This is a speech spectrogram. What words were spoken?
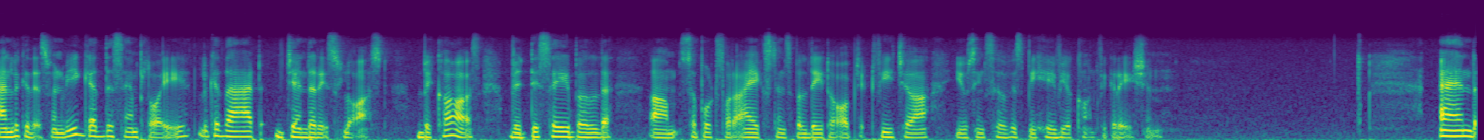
And look at this. When we get this employee look at that gender is lost because we disabled um, support for iExtensible data object feature using service behavior configuration and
